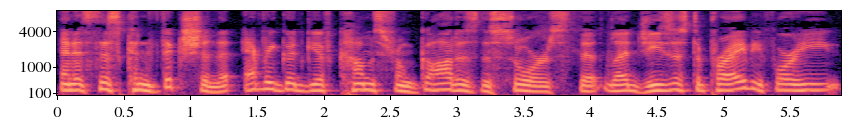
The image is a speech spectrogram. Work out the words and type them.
and it's this conviction that every good gift comes from God as the source that led Jesus to pray before he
